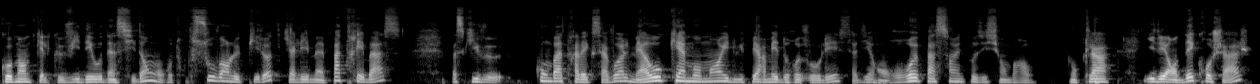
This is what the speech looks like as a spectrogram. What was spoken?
commande quelques vidéos d'incidents, on retrouve souvent le pilote qui a les mains pas très basses parce qu'il veut combattre avec sa voile, mais à aucun moment il lui permet de revoler, c'est-à-dire en repassant une position bras. Donc là, il est en décrochage,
